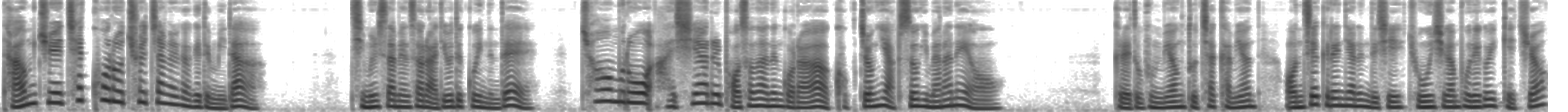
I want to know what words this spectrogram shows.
다음 주에 체코로 출장을 가게 됩니다. 짐을 싸면서 라디오 듣고 있는데 처음으로 아시아를 벗어나는 거라 걱정이 앞서기만 하네요. 그래도 분명 도착하면 언제 그랬냐는 듯이 좋은 시간 보내고 있겠죠?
